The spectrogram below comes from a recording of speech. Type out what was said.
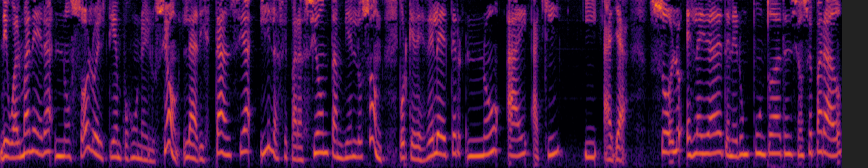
De igual manera, no solo el tiempo es una ilusión, la distancia y la separación también lo son, porque desde el éter no hay aquí y allá. Solo es la idea de tener un punto de atención separado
